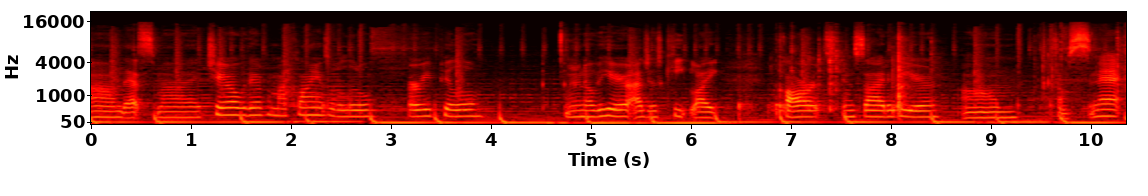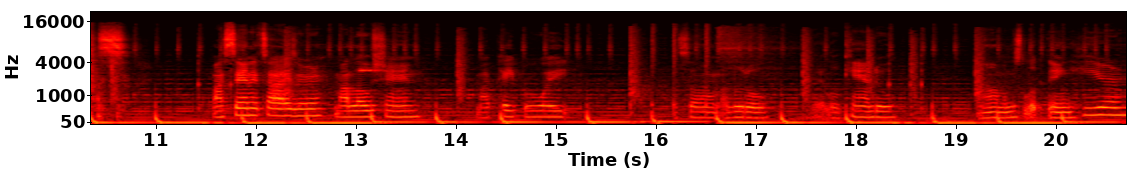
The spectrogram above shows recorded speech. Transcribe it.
Um, that's my chair over there for my clients with a little furry pillow. And over here, I just keep like cards inside of here. Um, some snacks, my sanitizer, my lotion, my paperweight, some a little that little candle, um, and this little thing here.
